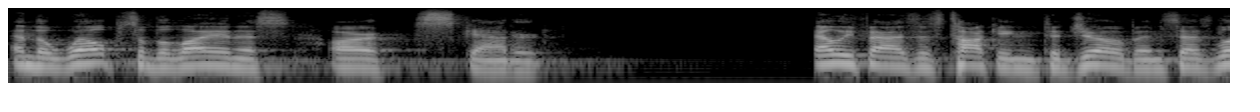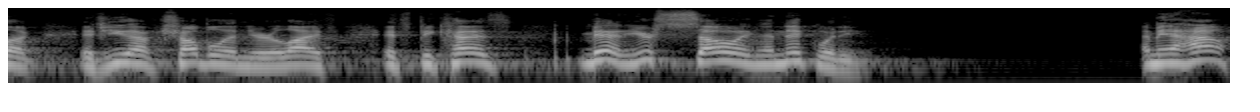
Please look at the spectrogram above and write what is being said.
and the whelps of the lioness are scattered. Eliphaz is talking to Job and says, Look, if you have trouble in your life, it's because, man, you're sowing iniquity. I mean, how,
